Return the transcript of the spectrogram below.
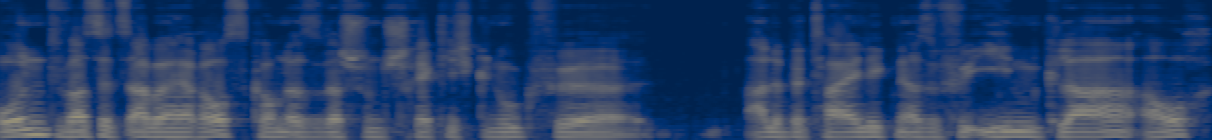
Und was jetzt aber herauskommt, also das ist schon schrecklich genug für alle Beteiligten, also für ihn klar auch,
